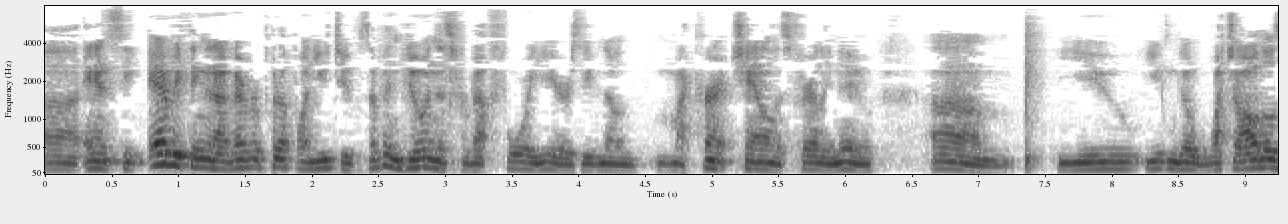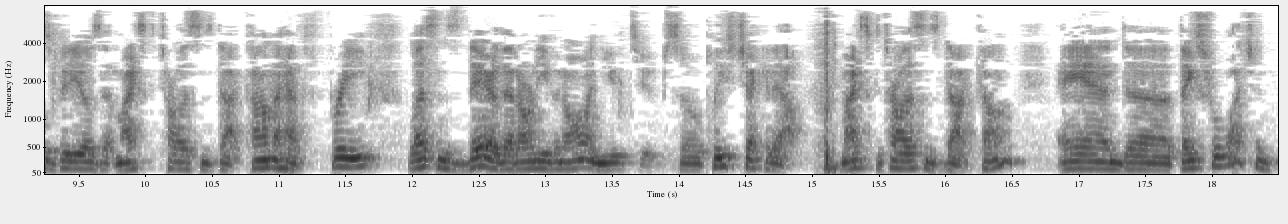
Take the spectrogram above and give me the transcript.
uh, and see everything that I've ever put up on YouTube, because I've been doing this for about four years, even though my current channel is fairly new. Um, you you can go watch all those videos at mikesguitarlessons.com. I have free lessons there that aren't even on YouTube, so please check it out. mikesguitarlessons.com, and uh, thanks for watching.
